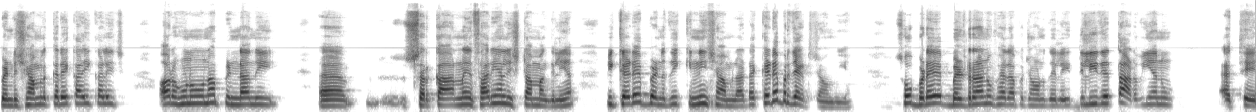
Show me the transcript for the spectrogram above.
ਪਿੰਡ ਸ਼ਾਮਲ ਕਰੇ ਕਾਲੀ ਕਾਲੀ ਚ। ਔਰ ਹੁਣ ਉਹਨਾਂ ਪਿੰਡਾਂ ਦੀ ਸਰਕਾਰ ਨੇ ਸਾਰੀਆਂ ਲਿਸਟਾਂ ਮੰਗ ਲੀਆਂ ਵੀ ਕਿਹੜੇ ਪਿੰਡ ਦੀ ਕਿੰਨੀ ਸ਼ਾਮਲਾਟ ਹੈ, ਕਿਹੜੇ ਪ੍ਰੋਜੈਕਟ ਚ ਆਉਂਦੀ ਹੈ। ਸੋ ਬੜੇ ਬਿਲਡਰਾਂ ਨੂੰ ਫਾਇਦਾ ਪਹੁੰਚਾਉਣ ਦੇ ਲਈ, ਦਿੱਲੀ ਦੇ ਧਾੜਵੀਆਂ ਨੂੰ ਇੱਥੇ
